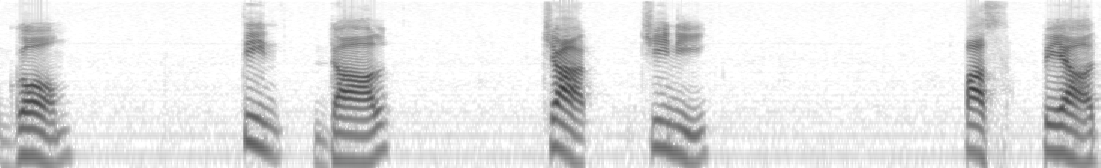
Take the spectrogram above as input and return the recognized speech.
গম, তিন, ডাল, চার, চিনি, পাঁচ, পেঁয়াজ,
